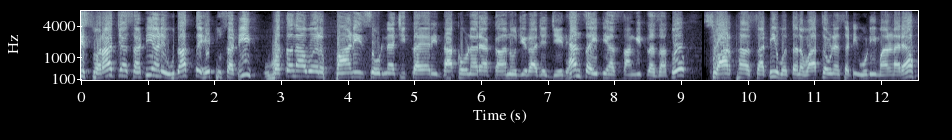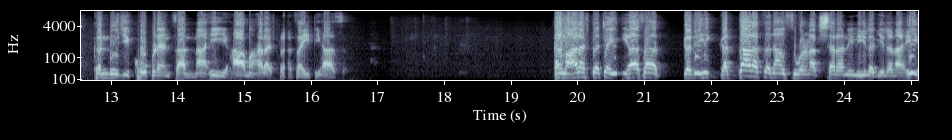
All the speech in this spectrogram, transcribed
की स्वराज्यासाठी आणि उदात्त हेतूसाठी वतनावर पाणी सोडण्याची तयारी दाखवणाऱ्या कान्होजी राजे जेध्यांचा इतिहास सांगितला जातो. स्वार्थासाठी वतन वाचवण्यासाठी उडी मारणाऱ्या खंडोजी खोपड्यांचा नाही हा महाराष्ट्राचा इतिहास. कारण महाराष्ट्राच्या इतिहासात कधीही गद्दाराचं नाव सुवर्णाक्षराने लिहिलं गेलं नाही.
